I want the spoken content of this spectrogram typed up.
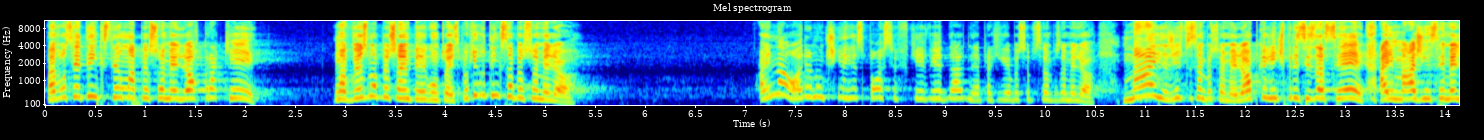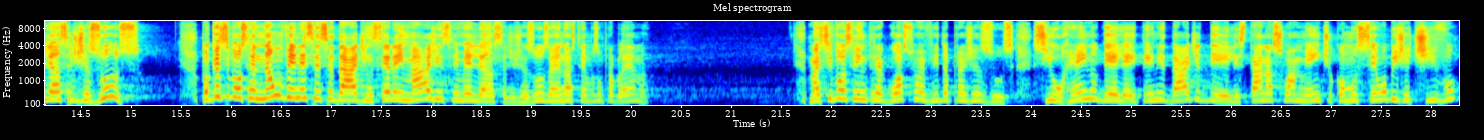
Mas você tem que ser uma pessoa melhor para quê? Uma vez uma pessoa me perguntou isso: por que eu tenho que ser uma pessoa melhor? Aí na hora eu não tinha resposta, eu fiquei, é verdade, né? Para que a pessoa precisa ser uma pessoa melhor? Mas a gente precisa ser uma pessoa melhor porque a gente precisa ser a imagem e semelhança de Jesus. Porque se você não vê necessidade em ser a imagem e semelhança de Jesus, aí nós temos um problema. Mas se você entregou a sua vida para Jesus, se o reino dele, a eternidade dele está na sua mente como seu objetivo,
